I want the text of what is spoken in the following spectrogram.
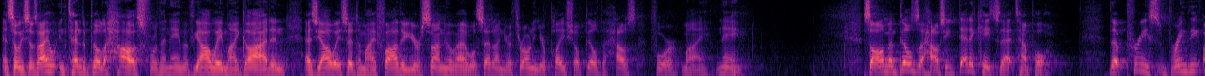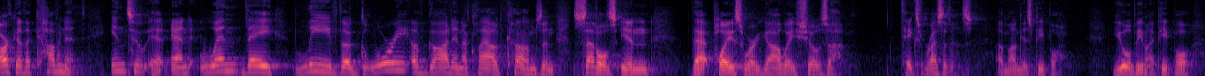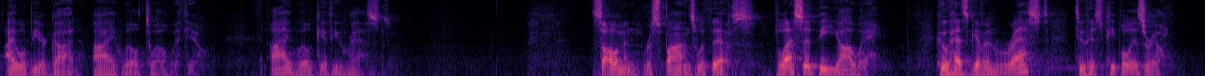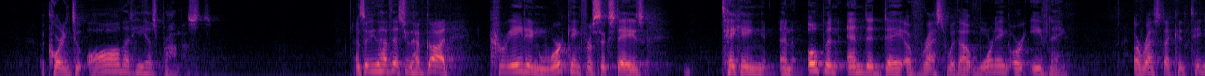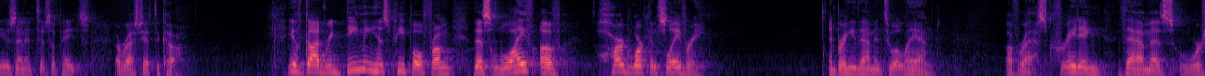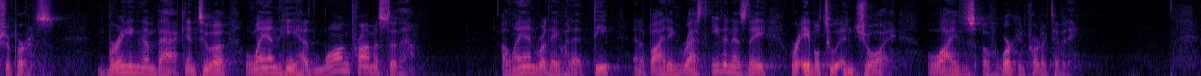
And so he says, I intend to build a house for the name of Yahweh my God. And as Yahweh said to my father, Your son, whom I will set on your throne in your place, shall build the house for my name. Solomon builds the house, he dedicates that temple. The priests bring the Ark of the Covenant into it. And when they leave, the glory of God in a cloud comes and settles in that place where Yahweh shows up, takes residence among his people. You will be my people, I will be your God, I will dwell with you, and I will give you rest. Solomon responds with this Blessed be Yahweh, who has given rest to his people Israel, according to all that he has promised. And so you have this you have God creating, working for six days, taking an open ended day of rest without morning or evening, a rest that continues and anticipates a rest yet to come. You have God redeeming his people from this life of hard work and slavery and bringing them into a land of rest, creating them as worshipers, bringing them back into a land He had long promised to them, a land where they would have deep and abiding rest, even as they were able to enjoy lives of work and productivity.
